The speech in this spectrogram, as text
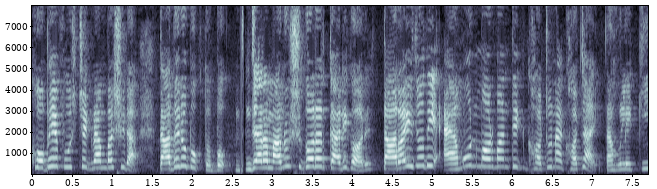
ক্ষোভে ফুসছে গ্রামবাসীরা তাদেরও বক্তব্য। যারা মানুষ গড়ার কারিগর, তারাই যদি এমন মর্মান্তিক ঘটনা ঘটায়, তাহলে কি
